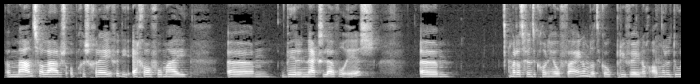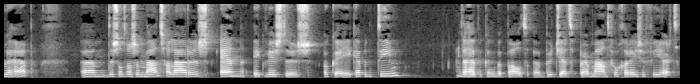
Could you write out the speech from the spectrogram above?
een maandsalaris opgeschreven, die echt wel voor mij um, weer een next level is. Um, maar dat vind ik gewoon heel fijn, omdat ik ook privé nog andere doelen heb. Um, dus dat was een maandsalaris. En ik wist dus, oké, ik heb een team. Daar heb ik een bepaald uh, budget per maand voor gereserveerd.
